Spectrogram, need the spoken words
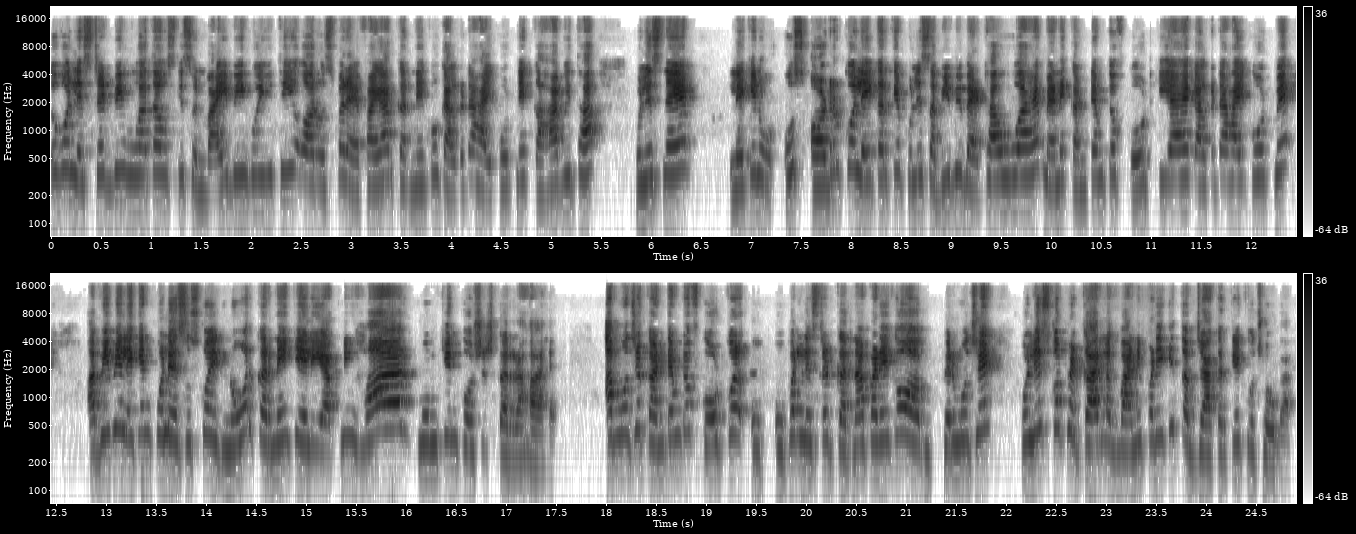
तो वो लिस्टेड भी हुआ था, उसकी सुनवाई भी हुई थी और उस पर एफआईआर करने को कलकत्ता हाईकोर्ट ने कहा भी था। पुलिस ने, लेकिन उस ऑर्डर को लेकर के पुलिस अभी भी बैठा हुआ है। मैंने कंटेम्प्ट ऑफ़ कोर्ट किया है कलकत्ता हाई कोर्ट में। अभी भी लेकिन पुलिस उसको इग्नोर करने के लिए अपनी हर मुमकिन कोशिश कर रहा है। अब मुझे कंटेम्प्ट ऑफ़ कोर्ट को ऊपर लिस्टेड करना पड़ेगा और फिर मुझे पुलिस को फिटकार लगवानी पड़ेगी, तब जाकर के कुछ होगा।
